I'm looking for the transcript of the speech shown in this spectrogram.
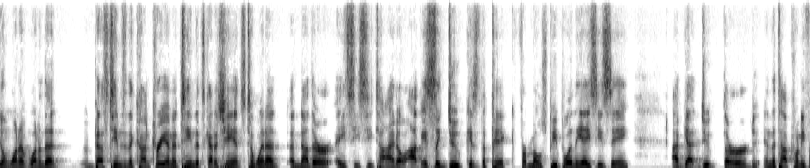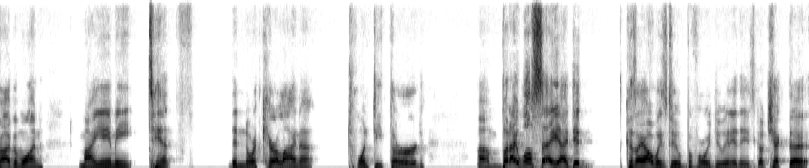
know, one of one of the best teams in the country and a team that's got a chance to win a, another ACC title. Obviously, Duke is the pick for most people in the ACC. I've got Duke third in the top 25 and one, Miami 10th, then North Carolina 23rd. Um, but I will say, I did, because I always do before we do any of these, go check the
